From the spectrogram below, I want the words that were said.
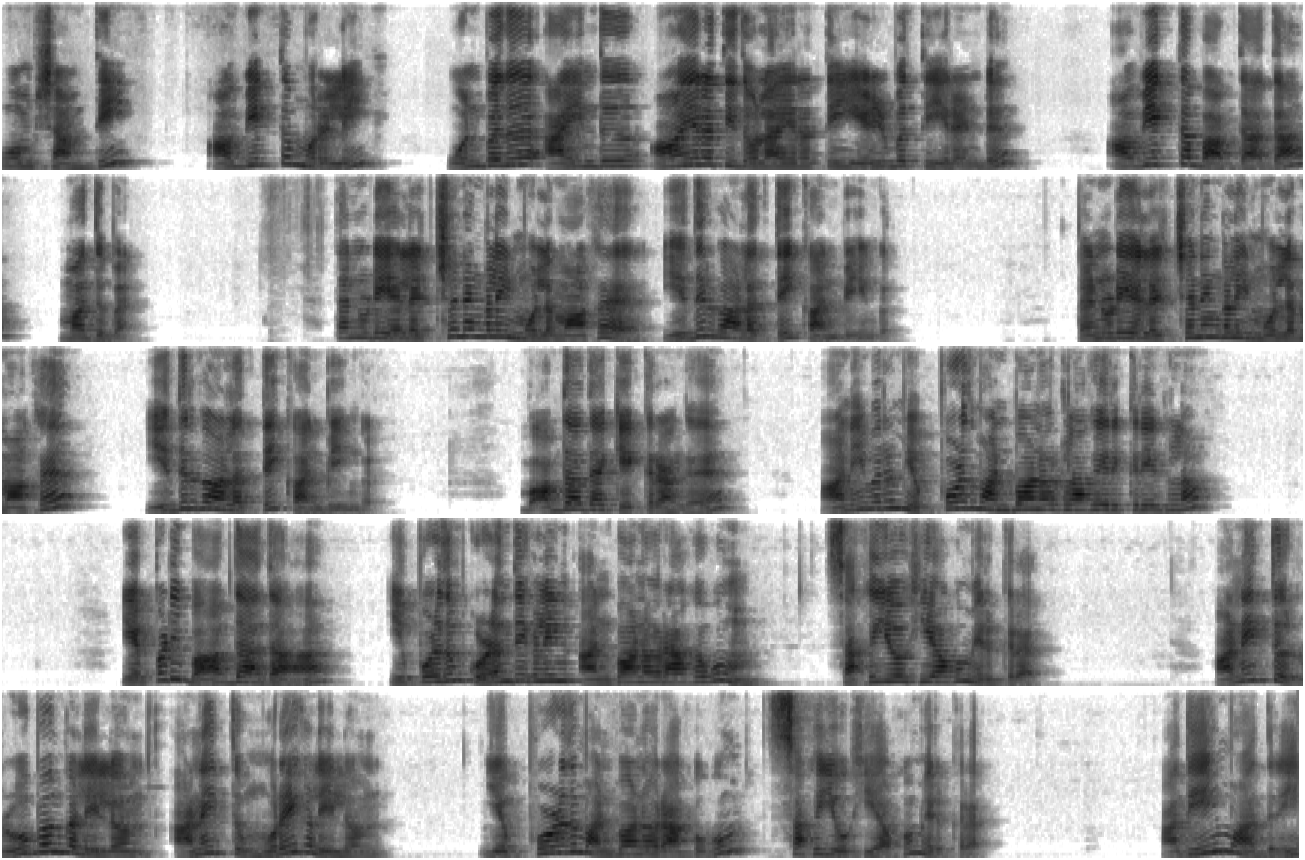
ஓம் சாந்தி. அவ்யக்த முரளி ஒன்பது ஐந்து ஆயிரத்தி தொள்ளாயிரத்தி எழுபத்தி இரண்டு. அவ்யக்த பாப்தாதா மதுபன். தன்னுடைய லட்சணங்களின் மூலமாக எதிர்காலத்தை காண்பியுங்கள். தன்னுடைய லட்சணங்களின் மூலமாக எதிர்காலத்தை காண்பியுங்கள். பாப்தாதா கேட்குறாங்க அனைவரும் எப்பொழுதும் அன்பானவர்களாக இருக்கிறீர்களா? எப்படி பாப்தாதா இப்பொழுதும் குழந்தைகளின் அன்பானவராகவும் சகயோகியாகவும் இருக்கிறார். அனைத்து ரூபங்களிலும் அனைத்து முறைகளிலும் எப்பொழுதும் அன்பானவராகவும் சகயோகியாகவும் இருக்கிறார். அதே மாதிரி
